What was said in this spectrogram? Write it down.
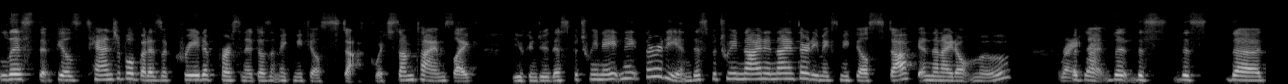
list that feels tangible but as a creative person it doesn't make me feel stuck which sometimes like you can do this between 8 and 8.30 and this between 9 and 9.30 makes me feel stuck and then i don't move. Right. but that the this this the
